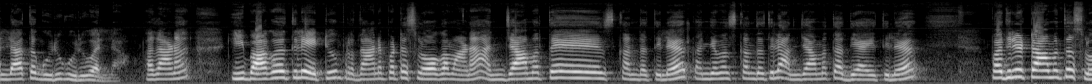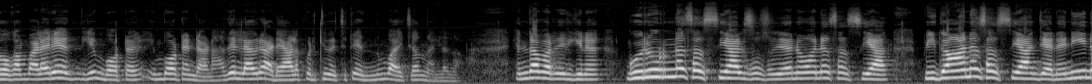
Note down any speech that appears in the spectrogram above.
അല്ലാത്ത ഗുരു ഗുരുവല്ല. അതാണ് ഈ ഭാഗവതത്തിലെ ഏറ്റവും പ്രധാനപ്പെട്ട ശ്ലോകമാണ്. അഞ്ചാമത്തെ സ്കന്ധത്തിൽ പഞ്ചമസ്കന്ധത്തിലെ അഞ്ചാമത്തെ അധ്യായത്തിൽ പതിനെട്ടാമത്തെ ശ്ലോകം വളരെയധികം ഇമ്പോർട്ടൻ ഇമ്പോർട്ടന്റ് ആണ് അതെല്ലാവരും അടയാളപ്പെടുത്തി വെച്ചിട്ട് എന്നും വായിച്ചാൽ നല്ലതാണ്. എന്താ പറഞ്ഞിരിക്കുന്നത് ഗുരുർണ സസ്യാൽ സുജനോന സസ്യാൽ പിതാന സസ്യാൻ ജനനീന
